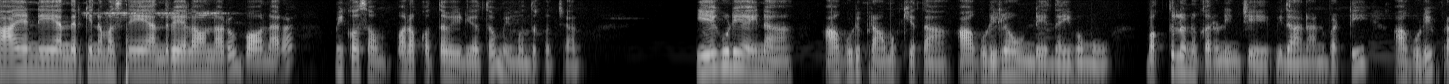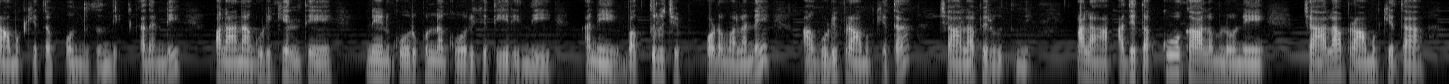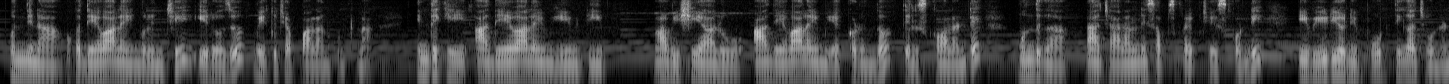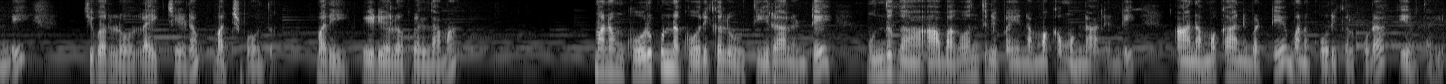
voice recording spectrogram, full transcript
Hi అండి అందరికీ నమస్తే. అందరూ ఎలా ఉన్నారు? బాగున్నారా? మీకోసం మరో కొత్త వీడియోతో మీ ముందుకు వచ్చాను ఏ గుడి అయినా ఆ గుడి ప్రాముఖ్యత ఆ గుడిలో ఉండే దైవము భక్తులను కరుణించే విధానాన్ని బట్టి ఆ గుడి ప్రాముఖ్యత పొందుతుంది. కదండి? ఫలానా గుడికి వెళ్తే నేను కోరుకున్న కోరిక తీరింది అని భక్తులు చెప్పుకోవడం వల్లనే ఆ గుడి ప్రాముఖ్యత చాలా పెరుగుతుంది. అలా అతి తక్కువ కాలంలోనే చాలా ప్రాముఖ్యత పొందిన ఒక దేవాలయం గురించి ఈరోజు మీకు చెప్పాలనుకుంటున్నా. ఇంతకీ ఆ దేవాలయం ఏమిటి? ఆ విషయాలు ఆ దేవాలయం ఎక్కడుందో తెలుసుకోవాలంటే ముందుగా నా ఛానల్ని సబ్స్క్రైబ్ చేసుకోండి. ఈ వీడియోని పూర్తిగా చూడండి. చివరిలో లైక్ చేయడం మర్చిపోవద్దు. మరి వీడియోలోకి వెళ్దామా? మనం కోరుకున్న కోరికలు తీరాలంటే ముందుగా ఆ భగవంతునిపై నమ్మకం ఉండాలండి. ఆ నమ్మకాన్ని బట్టే మన కోరికలు కూడా తీరుతాయి.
